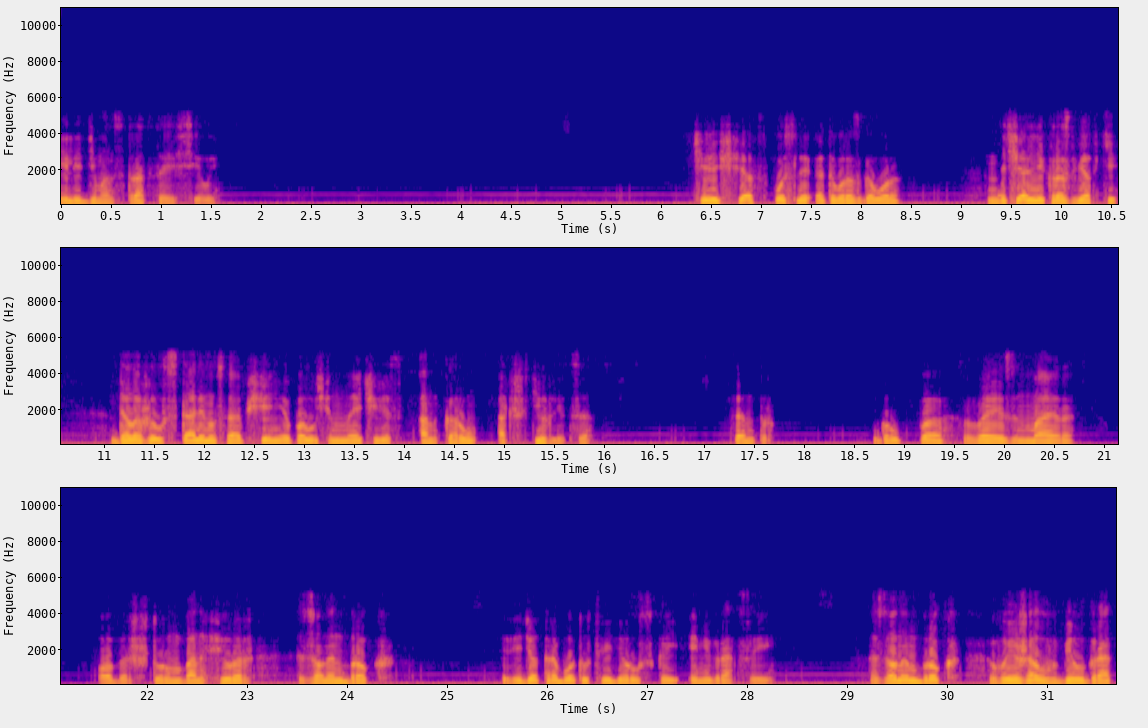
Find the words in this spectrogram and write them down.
или демонстрация силы. Через час после этого разговора начальник разведки доложил Сталину сообщение, полученное через Анкару от Штирлица. Центр. Группа Вейзенмайера, оберштурмбанфюрер Зоненброк, ведет работу среди русской эмиграции. Зоненброк выезжал в Белград,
